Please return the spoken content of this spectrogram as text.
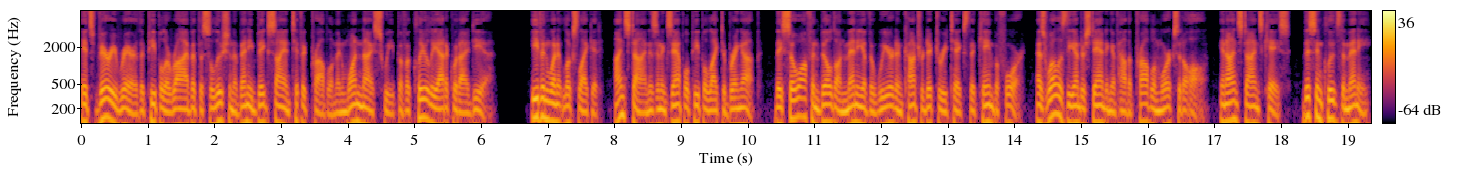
It's very rare that people arrive at the solution of any big scientific problem in one nice sweep of a clearly adequate idea. Even when it looks like it, Einstein is an example people like to bring up, they so often build on many of the weird and contradictory takes that came before, as well as the understanding of how the problem works at all. In Einstein's case, this includes the many,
